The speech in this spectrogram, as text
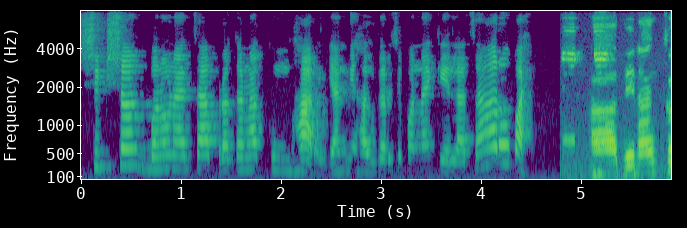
शिक्षक बनवण्याच्या प्रकरणात कुंभार यांनी हलगर्जीपणा केल्याचा आरोप आहे. दिनांक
